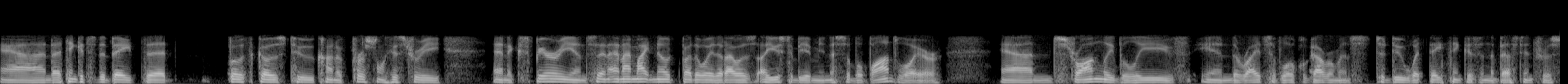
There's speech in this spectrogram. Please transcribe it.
and I think it's a debate that both goes to kind of personal history and experience. And, and I might note, by the way, that I was I used to be a municipal bond lawyer, and strongly believe in the rights of local governments to do what they think is in the best interests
